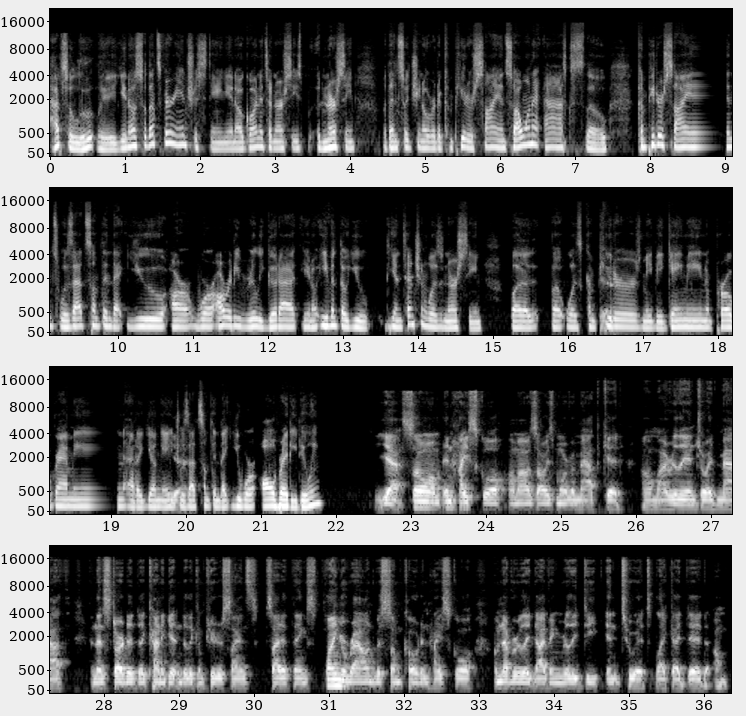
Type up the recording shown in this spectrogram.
Absolutely. You know so that's very interesting you know going into nursing nursing but then switching over to computer science. So i want to ask though computer science was that something that you are were already really good at you know even though you the intention was nursing but but was computers, yeah. maybe gaming, programming at a young age? Yeah. Was that something that you were already doing? Yeah. So um, in high school, um, I was always more of a math kid. Um, I really enjoyed math, and then started to kind of get into the computer science side of things, playing around with some code in high school. I'm never really diving really deep into it like I did um,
